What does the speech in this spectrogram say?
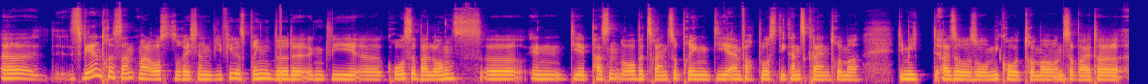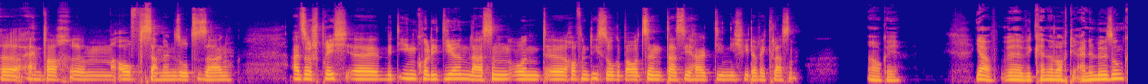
Äh, es wäre interessant mal auszurechnen, wie viel es bringen würde, irgendwie äh, große Ballons äh, in die passenden Orbits reinzubringen, die einfach bloß die ganz kleinen Trümmer, die Mi also so Mikrotrümmer und so weiter äh, einfach ähm, aufsammeln sozusagen. Also sprich, äh, mit ihnen kollidieren lassen und äh, hoffentlich so gebaut sind, dass sie halt die nicht wieder weglassen. Ah, Okay. Ja, wir, kennen ja noch die eine Lösung,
